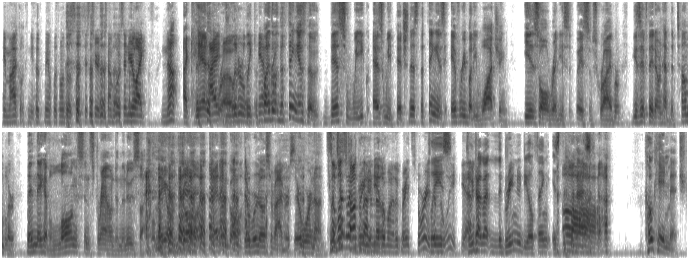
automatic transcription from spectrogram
"Hey, Michael, can you hook me up with one of those leftist tears tumblers?" And you're like, "No, I can't, I bro. literally can't." By the way, the thing is, though, this week as we pitch this, the thing is, everybody watching is already a subscriber because if they don't have the tumbler, then they have long since drowned in the news cycle. They are gone, dead and gone. There were no survivors. There were none. so we let's talk about talk about another Deal? one of the great stories Please, of the week. Yeah. can we talk about the Green New Deal thing? Is the Oh. best. Cocaine Mitch.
